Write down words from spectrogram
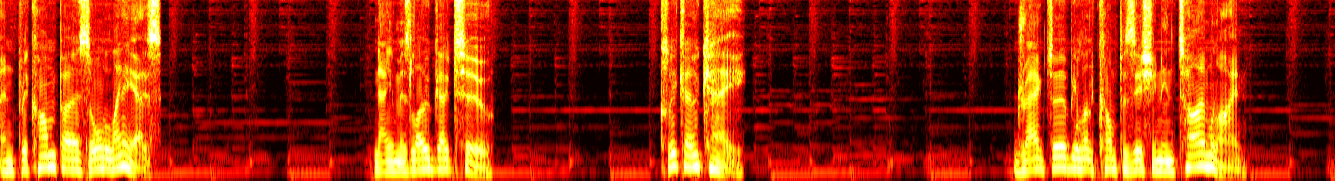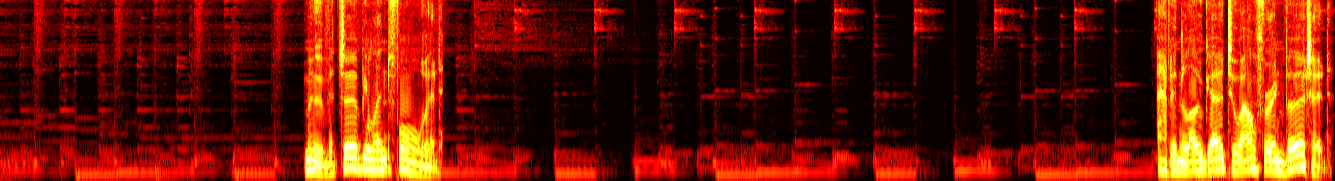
And pre-compose all layers. Name is logo 2. Click OK. Drag turbulent composition in timeline. Move a turbulent forward. Add in logo to alpha inverted.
